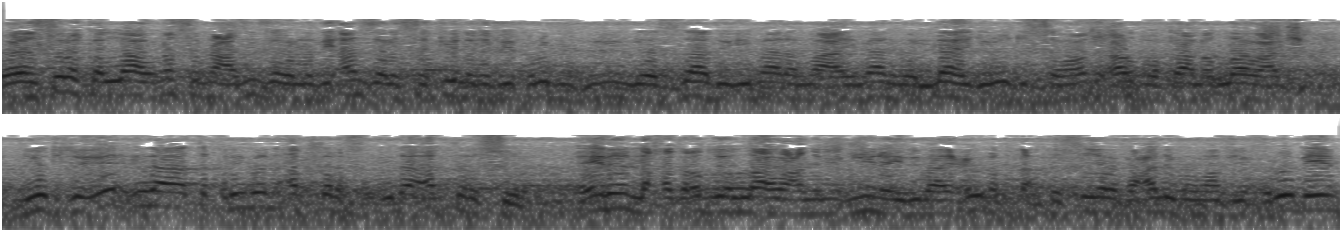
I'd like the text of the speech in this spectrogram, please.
وينصرك الله نصرا عزيزا والذي أنزل السكينة في قلوب المؤمنين ليزدادوا إيمانا مع إيمان ولله جنود السماوات والأرض وكان الله عزيزا ليدخل إلى تقريبا أكثر إلى أكثر السورة. إلى لقد رضي الله عن المؤمنين إذ يبايعونك تحت الشجرة فعلم ما في قلوبهم.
